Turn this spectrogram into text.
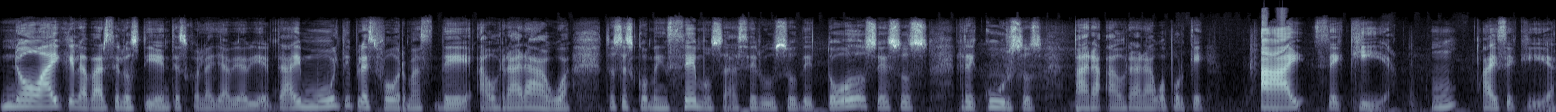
no hay que lavarse los dientes con la llave abierta. Hay múltiples formas de ahorrar agua. Entonces comencemos a hacer uso de todos esos recursos para ahorrar agua porque hay sequía hay sequía.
